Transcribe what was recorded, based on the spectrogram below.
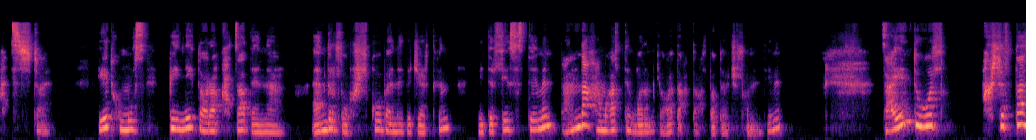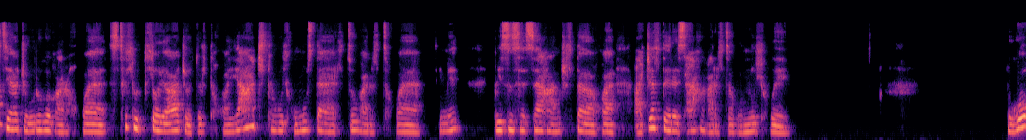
гацчихж байгаа юм. Тэгэд хүмүүс би нэг дороо гацаад байна. Амьдрал урагшлахгүй байна гэж ярьдаг нь мэдрэлийн систем нь дандаа хамгаалтын горимд яваад байгаатай холбоотой ажиллах нь тийм ээ. За энэ тэгвэл агшилтаас яаж өөрийгөө гарах вэ? Сэтгэл хөдлөлөө яаж удирдах вэ? Яаж тэгвэл хүмүүстэй харилцах харилцах вэ? Тийм ээ. Бизнесээ сайхан амжилттай явах вэ? Ажил дээрээ сайхан харилцааг өрнүүлэх вэ? нөгөө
